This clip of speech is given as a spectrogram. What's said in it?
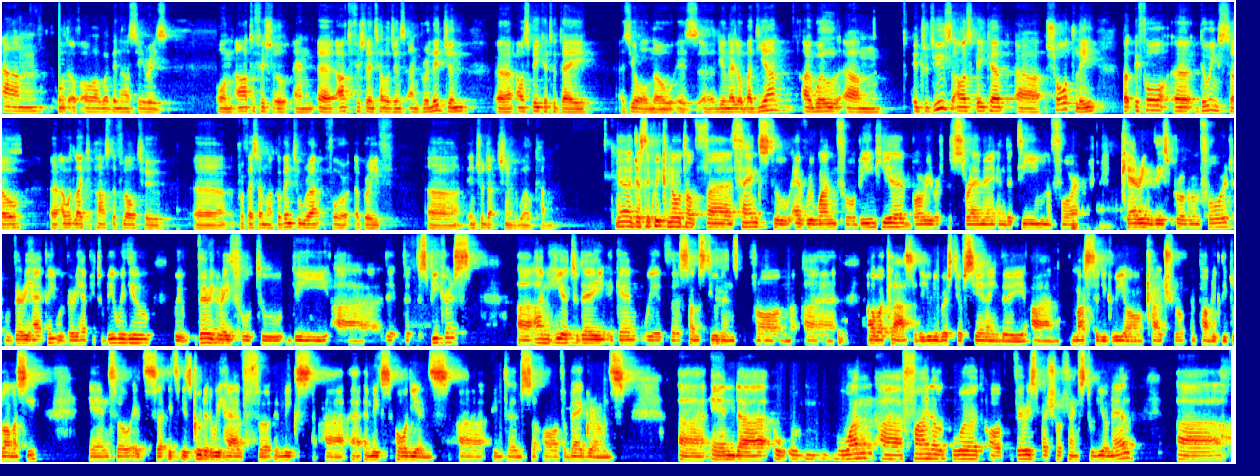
Um, of our webinar series on artificial and uh, artificial intelligence and religion. Uh, our speaker today, as you all know, is uh, Lionel Obadia. I will um, introduce our speaker uh, shortly, but before uh, doing so, uh, I would like to pass the floor to Professor Marco Ventura for a brief introduction and welcome. Yeah, just a quick note of uh, thanks to everyone for being here, Boris Sreme and the team for carrying this program forward. We're very happy. We're very happy to be with you. We're very grateful to the, uh, the, the, the, speakers. Uh, I'm here today again with uh, some students from uh, our class at the University of Siena in the um, master degree on cultural and public diplomacy and so it's uh, it's, it's good that we have uh, a mix uh, a mixed audience uh, in terms of backgrounds. Uh, and uh, one final word of very special thanks to Lionel,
